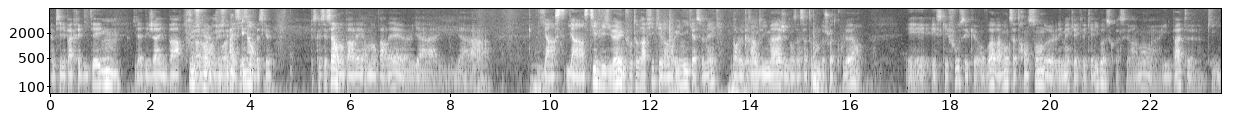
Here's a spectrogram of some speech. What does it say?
même s'il n'est pas crédité, Mmh. il a déjà une part plus que, plus que décisive parce que parce que c'est ça on en parlait on en parlait euh, il y a y a y, a un, y a un style visuel, une photographie qui est vraiment unique à ce mec, dans le grain de l'image et dans un certain nombre de choix de couleurs. Et, et ce qui est fou, c'est qu'on voit vraiment que ça transcende les mecs avec lesquels il bosse. C'est vraiment euh, une patte euh, qui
